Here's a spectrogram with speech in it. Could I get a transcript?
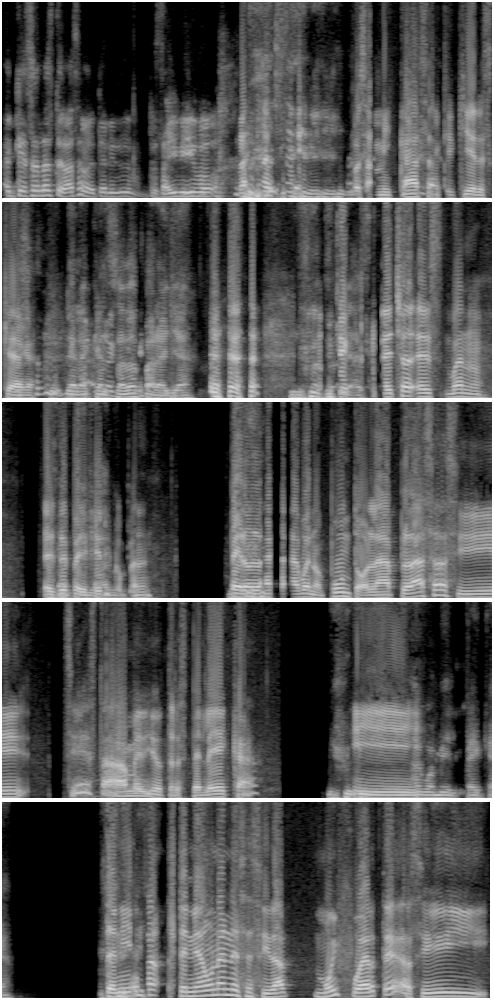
¿A qué zonas te vas a meter? Pues ahí vivo. pues a mi casa, ¿qué quieres que haga? De, de la calzada para allá. No te Que, creas. de hecho, es, bueno, es de periférico. pa- Pero, la, bueno, punto. La plaza sí, sí está medio trespeleca. Y Agua mil peca. Tenía, tenía una necesidad muy fuerte, así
